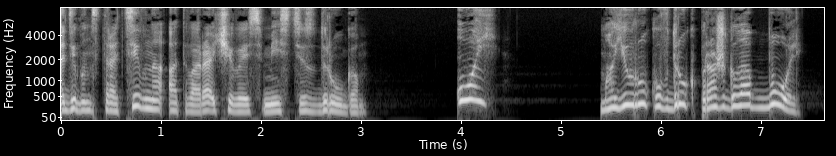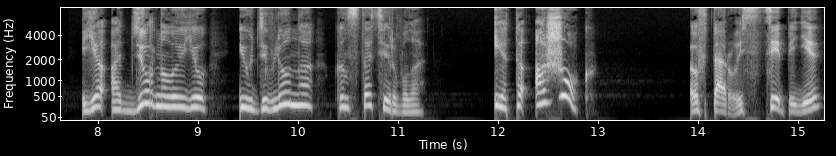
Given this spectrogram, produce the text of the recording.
демонстративно отворачиваясь вместе с другом. «Ой!» Мою руку вдруг прожгла боль. Я отдернула ее и удивленно констатировала. «Это ожог!» «Второй степени.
